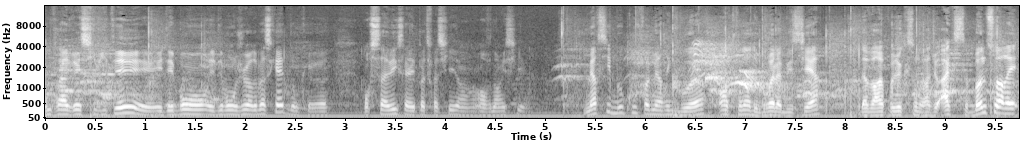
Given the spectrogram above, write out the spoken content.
une vraie agressivité et, des, bons, et des bons joueurs de basket. Donc euh, on savait que ça n'allait pas être facile en, venant ici. Merci beaucoup Fabien Rigbauer, entraîneur de Bruel-la-Bussière, d'avoir répondu à la question de Radio Axe. Bonne soirée.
